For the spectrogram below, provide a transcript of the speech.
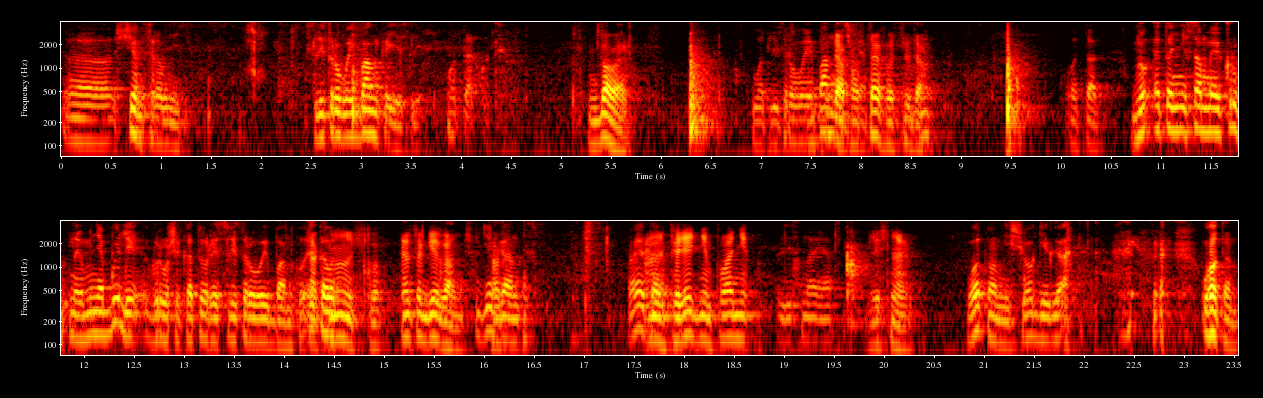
э, с чем сравнить? С литровой банкой, если. Вот так вот. Давай. Вот литровая Сюда баночка. поставь, вот сюда. Вот так. Но это не самые крупные. У меня были груши, которые с литровой банку. Так, это вот минуточку. Это гигант. гигант. А Так, на это переднем плане лесная. лесная. Вот вам еще гигант. Вот он.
